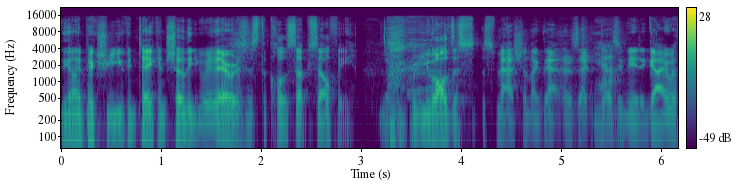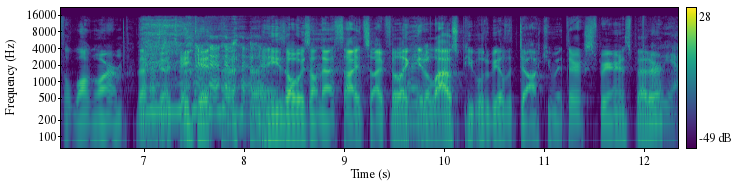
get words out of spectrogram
the only picture you can take and show that you were there is just the close up selfie. Where you all just smash in like that. There's that Yeah. designated guy with a long arm that has to take it, and he's always on that side. So I feel like Right. it allows people to be able to document their experience better Oh, yeah.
